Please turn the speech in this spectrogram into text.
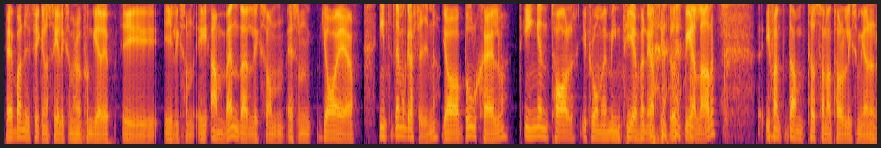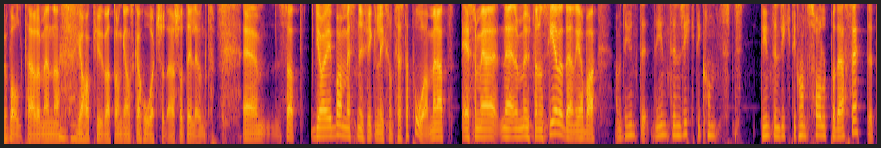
Jag är bara nyfiken att se liksom hur den fungerar i, i, liksom, i användaren, liksom, eftersom jag är inte demografin, jag bor själv, ingen tar ifrån mig min tv när jag sitter och spelar. Ifall inte dammtussarna tar och liksom gör en revolt här, men att jag har kuvat dem ganska hårt sådär, så att det är lugnt. Ehm, så att jag är bara mest nyfiken liksom att testa på, men att eftersom jag, när de utannonserade den, jag bara, ja, men det är ju inte, det är inte en riktig kons- det är inte en riktig konsol på det sättet.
